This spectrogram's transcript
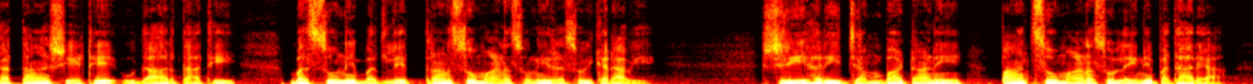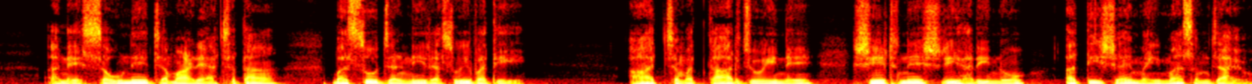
છતાં શેઠે ઉદારતાથી બસોને બદલે ત્રણસો માણસોની રસોઈ કરાવી. શ્રીહરિ જમવા ટાણે પાંચસો માણસો લઈને પધાર્યા અને સૌને જમાડ્યા છતાં બસો જણની રસોઈ વધી. આ ચમત્કાર જોઈને શેઠને શ્રીહરિનો અતિશય મહિમા સમજાયો.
